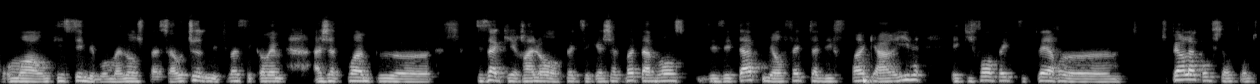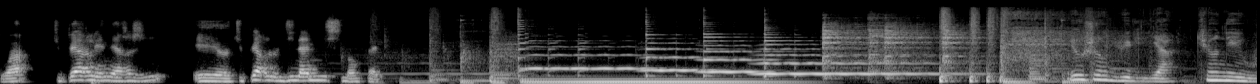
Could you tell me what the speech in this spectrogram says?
pour moi à encaisser, mais bon maintenant je passe à autre chose. Mais tu vois c'est quand même à chaque fois un peu euh, c'est ça qui est ralent en fait, c'est qu'à chaque fois tu avances des étapes, mais en fait tu as des freins qui arrivent et qui font en fait tu perds euh, tu perds la confiance en toi, tu perds l'énergie et tu perds le dynamisme en fait. Et aujourd'hui, Lia, tu en es où?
